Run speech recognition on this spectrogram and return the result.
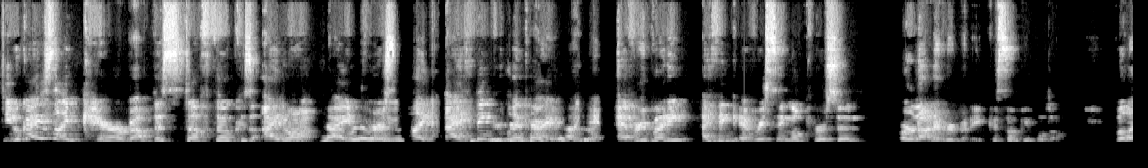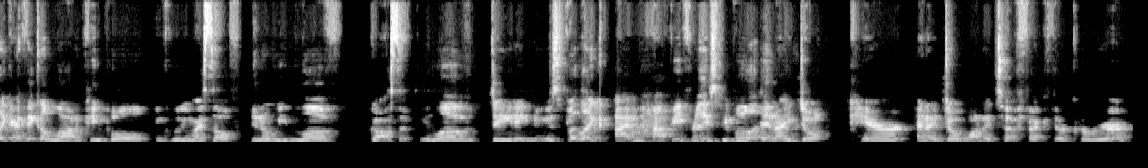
do you guys like care about this stuff though? Because I don't. Not I really. pers- like I think like I, okay, everybody. I think every single person, or not everybody, because some people don't. But like, I think a lot of people, including myself, you know, we love gossip. We love dating news, but like, I'm happy for these people and I don't care and I don't want it to affect their career.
